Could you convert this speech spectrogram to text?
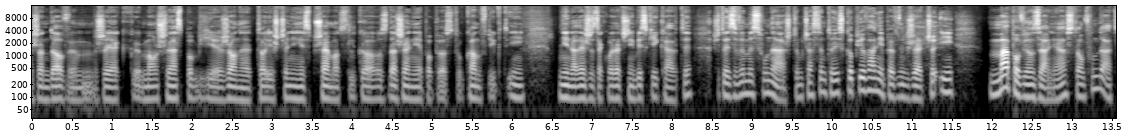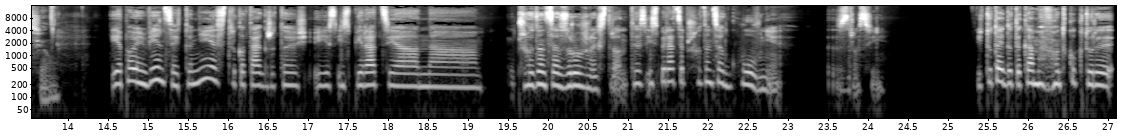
rządowym, że jak mąż raz pobije żonę, to jeszcze nie jest przemoc, tylko zdarzenie, po prostu konflikt i nie należy zakładać niebieskiej karty, że to jest wymysł nasz. Tymczasem to jest kopiowanie pewnych rzeczy i ma powiązania z tą fundacją. Ja powiem więcej, to nie jest tylko tak, że to jest inspiracja na przychodząca z różnych stron. To jest inspiracja przychodząca głównie z Rosji. I tutaj dotykamy wątku, który y,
